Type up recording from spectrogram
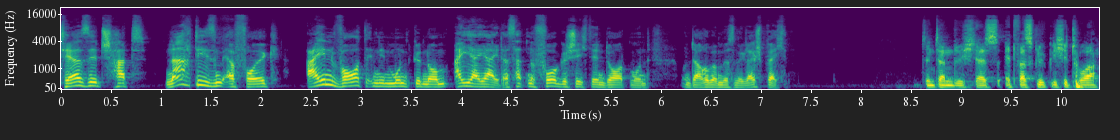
Terzic hat nach diesem Erfolg ein Wort in den Mund genommen. Eieiei, das hat eine Vorgeschichte in Dortmund. Und darüber müssen wir gleich sprechen. Sind dann durch das etwas glückliche Tor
